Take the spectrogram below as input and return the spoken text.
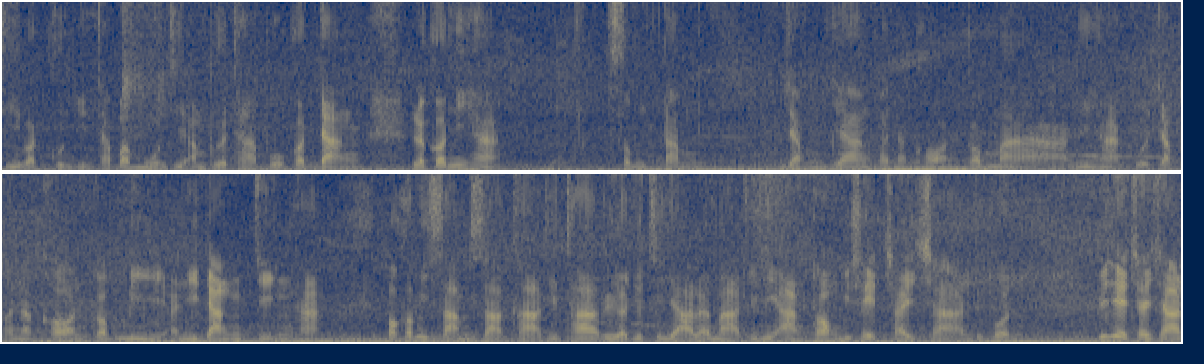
ที่วัดขุนอินทประมูลที่อำเภอท่าโพก็ดัง แล้วก็นี่ฮะส้มตำยำย่างพระนครก็มานี่ฮะก๋วยจับพระนครก็มีอันนี้ดังจริงฮะเพราะเขามี 3 สาขาที่ท่าเรืออยุทธยาแล้วมาที่นี่อ่างทองวิเศษชัยชาญทุกคน วิเศษชัยชาญ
